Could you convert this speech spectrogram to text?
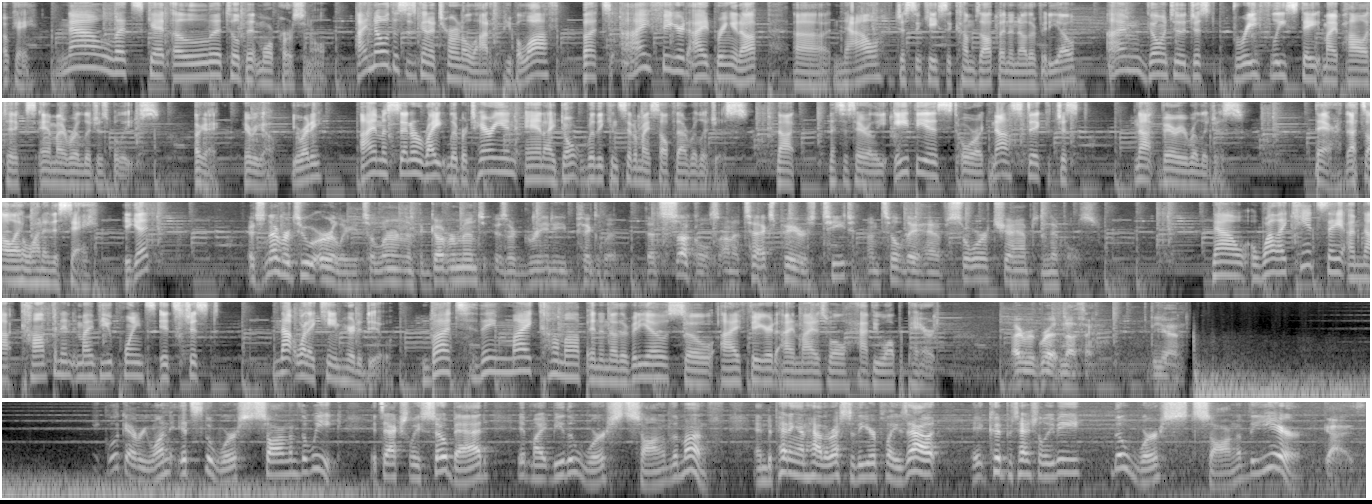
Okay, now let's get a little bit more personal. I know this is gonna turn a lot of people off, but I figured I'd bring it up uh, now, just in case it comes up in another video. I'm going to just briefly state my politics and my religious beliefs. Okay, here we go. You ready? I'm a center-right libertarian, and I don't really consider myself that religious. Not necessarily atheist or agnostic, just not very religious. There, that's all I wanted to say. You get? It's never too early to learn that the government is a greedy piglet that suckles on a taxpayer's teat until they have sore, chapped nipples. Now, while I can't say I'm not confident in my viewpoints, it's just not what I came here to do. But they might come up in another video, so I figured I might as well have you all prepared. I regret nothing. The end. Look, everyone, it's the worst song of the week. It's actually so bad, it might be the worst song of the month. And depending on how the rest of the year plays out, it could potentially be the worst song of the year. Guys,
